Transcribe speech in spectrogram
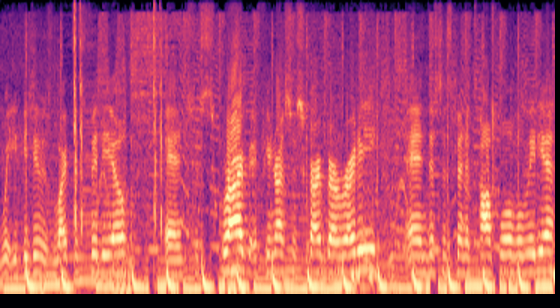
What you can do is like this video and subscribe if you're not subscribed already. And this has been a Top Global Media.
